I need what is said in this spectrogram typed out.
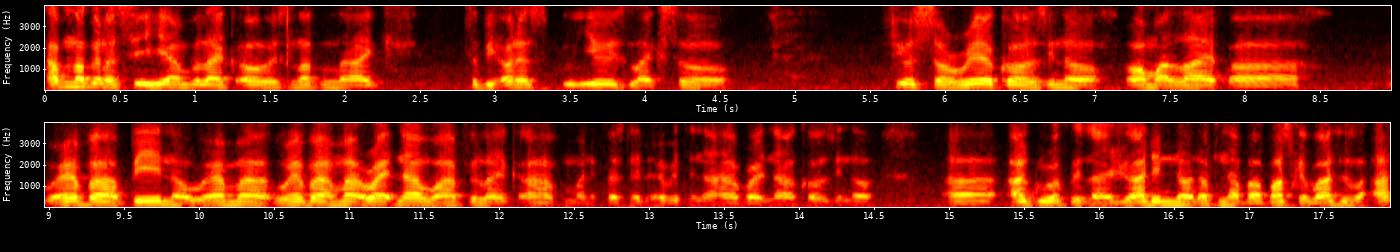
I'm not gonna sit here and be like, oh, it's nothing like. To be honest with you, it's like so feels so real because you know all my life, uh, wherever I've been or wherever wherever I'm at right now, I feel like I have manifested everything I have right now because you know uh, I grew up in Nigeria. I didn't know nothing about basketball. I, like, I,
